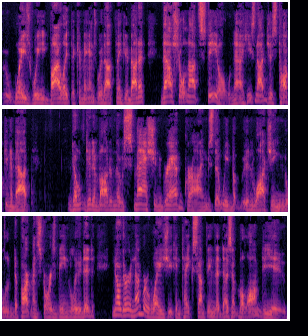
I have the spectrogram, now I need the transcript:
ways we violate the commands without thinking about it, thou shalt not steal. Now, he's not just talking about don't get involved in those smash and grab crimes that we've been watching department stores being looted. No, there are a number of ways you can take something that doesn't belong to you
